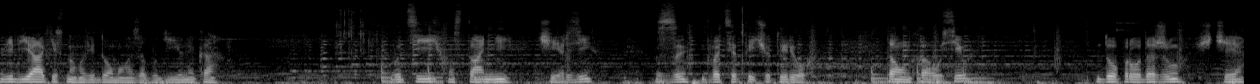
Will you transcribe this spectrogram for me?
від якісного відомого забудівника в оцій останній черзі з 24 таунхаусів до продажу ще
